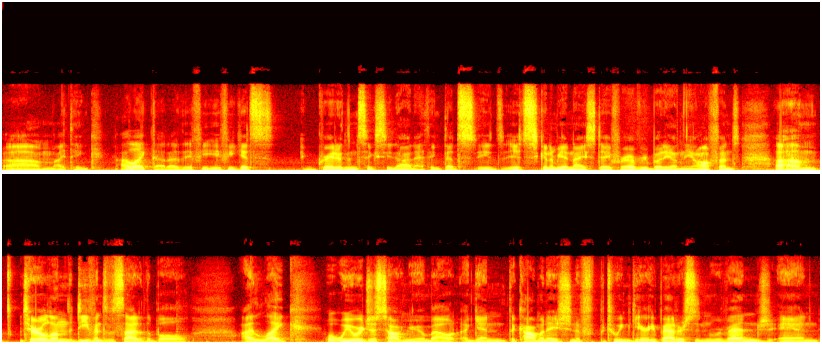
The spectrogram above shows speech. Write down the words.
Um, I think I like that. If he if he gets greater than 69 i think that's it's, it's going to be a nice day for everybody on the offense um, Gerald on the defensive side of the ball I like what we were just talking about. Again, the combination of between Gary Patterson revenge and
